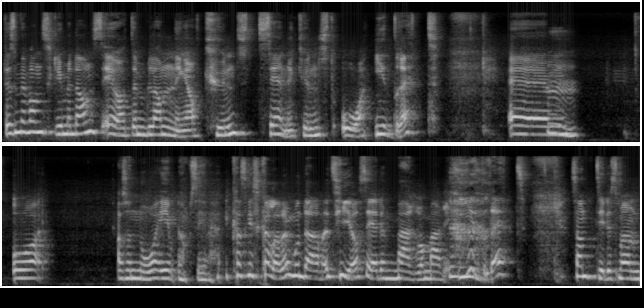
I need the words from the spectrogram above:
Det som er vanskelig med dans, er jo at det er en blanding av kunst, scenekunst og idrett. Um, Og altså nå i hva skal jeg kalle det, moderne tider så er det mer og mer idrett. Samtidig som man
